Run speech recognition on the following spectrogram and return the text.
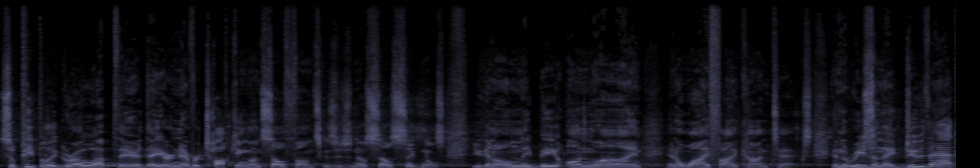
So people that grow up there, they are never talking on cell phones because there's no cell signals. You can only be online in a Wi Fi context. And the reason they do that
